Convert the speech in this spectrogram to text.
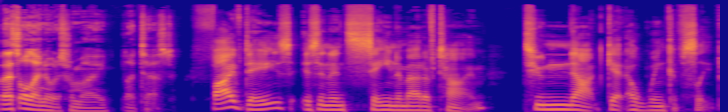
But that's all I noticed from my blood test. Five days is an insane amount of time to not get a wink of sleep.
